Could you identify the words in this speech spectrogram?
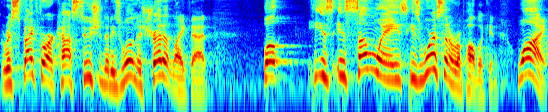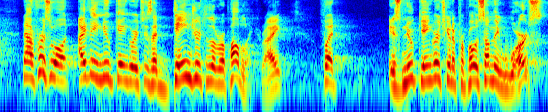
respect for our Constitution that he's willing to shred it like that, well, he's, in some ways, he's worse than a Republican. Why? Now, first of all, I think Newt Gingrich is a danger to the Republic, right? But is Newt Gingrich going to propose something worse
